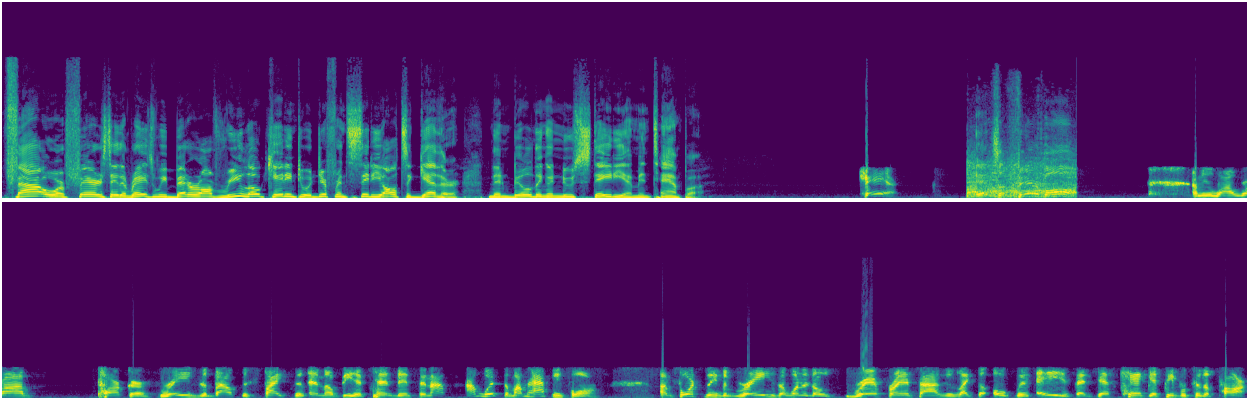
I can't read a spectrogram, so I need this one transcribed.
Foul or fair to say the Rays would be better off relocating to a different city altogether than building a new stadium in Tampa? Fair. It's a fair ball. I mean, while Rob Parker raves about the spikes in MLB attendance, and I'm I'm with them. I'm happy for him. Unfortunately, the Rays are one of those rare franchises like the Oakland A's that just can't get people to the park.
